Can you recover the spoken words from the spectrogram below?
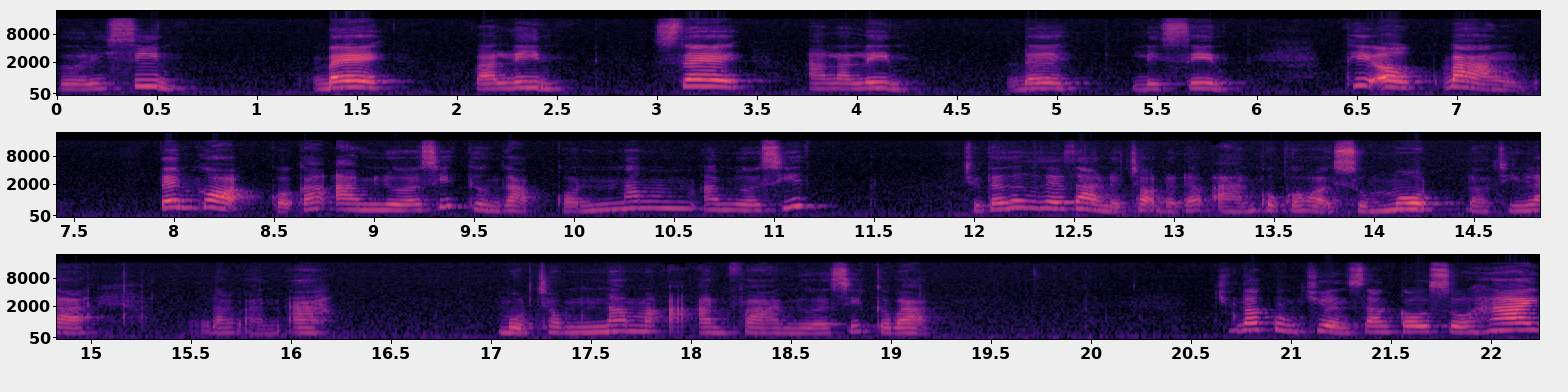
Glycine B valin, C. Alanine D. Lysine Thì ở bảng tên gọi của các amino acid thường gặp có 5 amino acid Chúng ta rất dễ dàng để chọn được đáp án của câu hỏi số 1 Đó chính là đáp án A Một trong 5 alpha amino acid cơ bản Chúng ta cùng chuyển sang câu số 2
